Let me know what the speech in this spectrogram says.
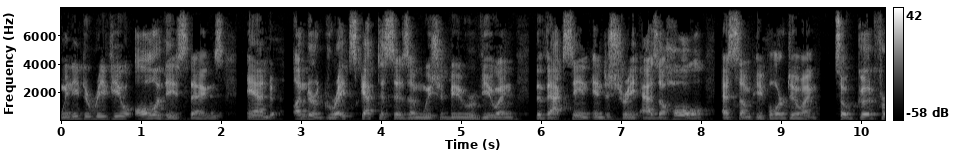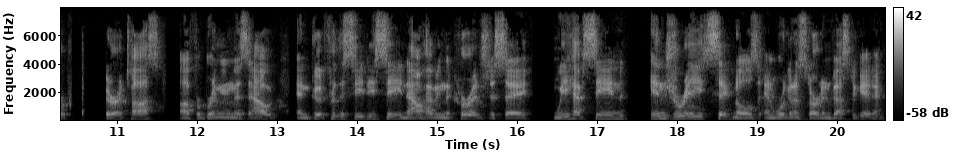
We need to review all of these things. And under great skepticism, we should be reviewing the vaccine industry as a whole, as some people are doing. So good for Veritas uh, for bringing this out, and good for the CDC now having the courage to say, we have seen injury signals and we're going to start investigating.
